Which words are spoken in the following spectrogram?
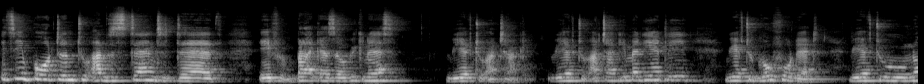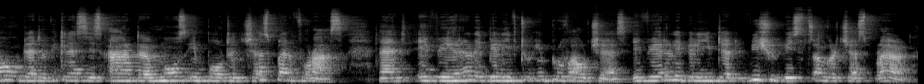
It's important to understand that if black has a weakness, we have to attack. We have to attack immediately. We have to go for that. We have to know that weaknesses are the most important chess plan for us. And if we really believe to improve our chess, if we really believe that we should be stronger chess player,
